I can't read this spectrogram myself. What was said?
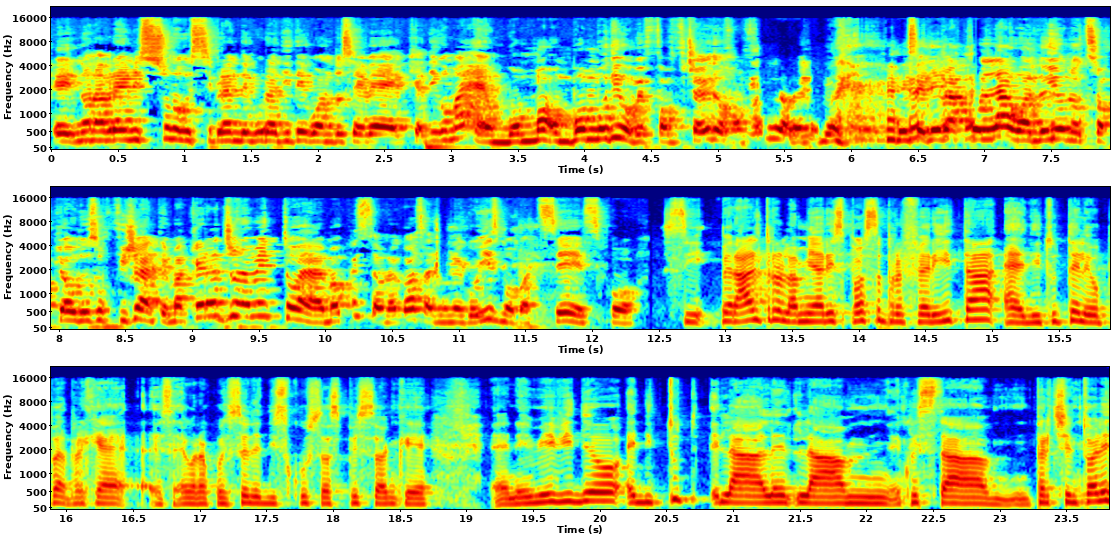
e non avrai nessuno che si prende cura di te quando sei vecchia. Dico, ma è un buon, mo- un buon motivo per fare cioè io devo fare un perché mi sedeva con là quando io non so più autosufficiente. Ma che ragionamento è? Ma questa è una cosa di un egoismo pazzesco. Sì, peraltro la mia risposta preferita è di tutte le opere, perché è una questione discussa spesso anche eh, nei miei video, è di tut- la, mm, questa percentuale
